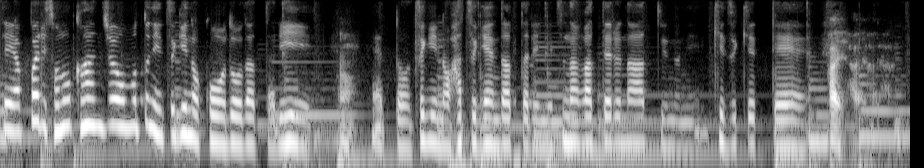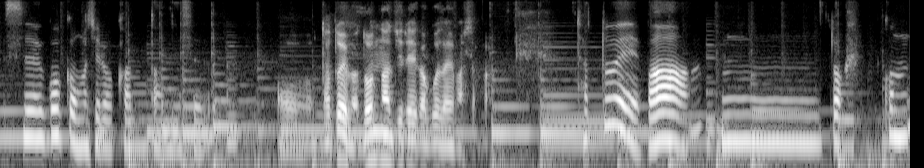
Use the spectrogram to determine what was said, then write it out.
い。でやっぱりその感情をもとに次の行動だったり、うんえっと、次の発言だったりにつながってるなっていうのに気づけてはいはいはいはい。すごく面白かったんです。おう例えばどんな事例がございましたか？例えばうーんとこの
